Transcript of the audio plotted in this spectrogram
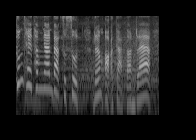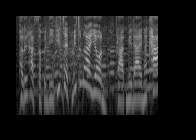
ทุ่มเททำงานแบบสุดๆ เริ่มออกอากาศตอนแรก พฤหัสบดีที่ 7 มิถุนายน พลาดไม่ได้นะคะ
